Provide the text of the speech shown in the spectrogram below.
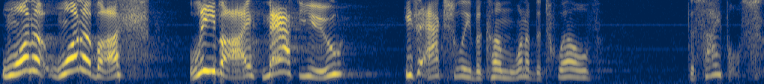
One one of us, Levi, Matthew, he's actually become one of the 12 disciples.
